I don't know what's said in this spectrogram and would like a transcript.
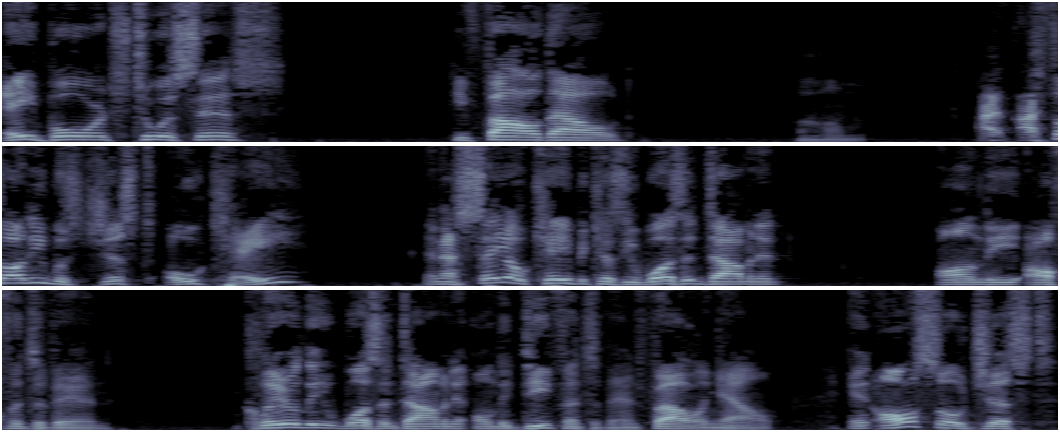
eight boards, two assists. He fouled out. Um, I, I thought he was just okay. And I say okay because he wasn't dominant on the offensive end. Clearly wasn't dominant on the defensive end, fouling out. And also just,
